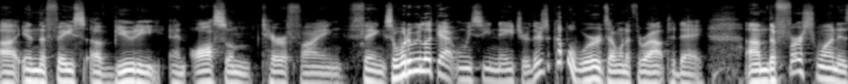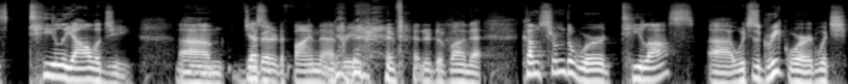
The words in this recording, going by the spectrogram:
Uh, in the face of beauty and awesome, terrifying things. So, what do we look at when we see nature? There's a couple words I want to throw out today. Um, the first one is teleology. Mm-hmm. Um, just better define that. Yeah, better, better, define that. Comes from the word telos, uh, which is a Greek word, which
